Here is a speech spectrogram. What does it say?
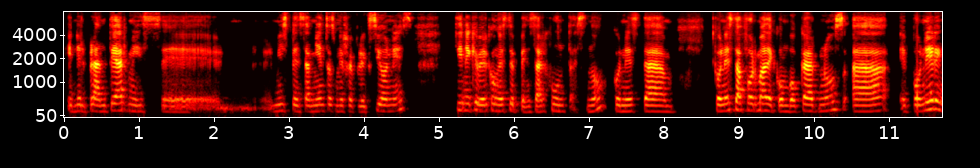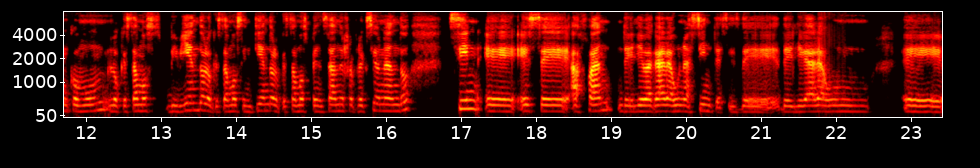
en el plantear mis, eh, mis pensamientos, mis reflexiones, tiene que ver con este pensar juntas, ¿no? Con esta con esta forma de convocarnos a eh, poner en común lo que estamos viviendo, lo que estamos sintiendo, lo que estamos pensando y reflexionando, sin eh, ese afán de llegar a una síntesis, de, llegar a un, eh,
